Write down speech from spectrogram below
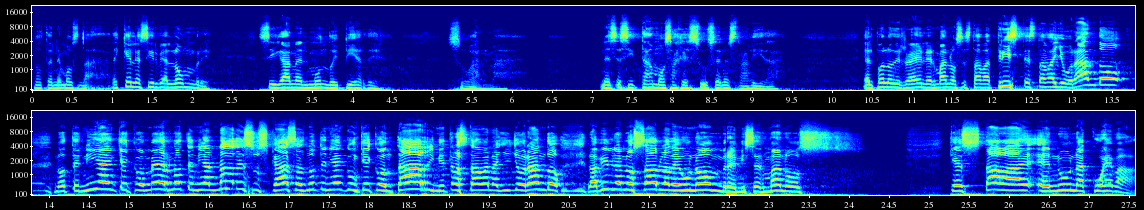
no tenemos nada. ¿De qué le sirve al hombre? Si gana el mundo y pierde su alma. Necesitamos a Jesús en nuestra vida. El pueblo de Israel, hermanos, estaba triste, estaba llorando, no tenían que comer, no tenían nada en sus casas, no tenían con qué contar y mientras estaban allí llorando, la Biblia nos habla de un hombre, mis hermanos, que estaba en una cueva.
